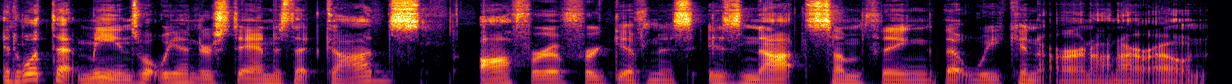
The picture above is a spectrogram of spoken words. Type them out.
and what that means, what we understand, is that God's offer of forgiveness is not something that we can earn on our own.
